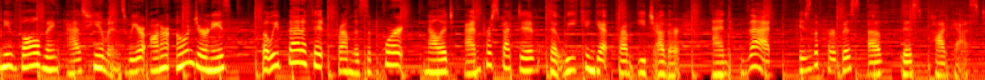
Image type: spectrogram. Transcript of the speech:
and evolving as humans. We are on our own journeys, but we benefit from the support, knowledge, and perspective that we can get from each other. And that is the purpose of this podcast.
